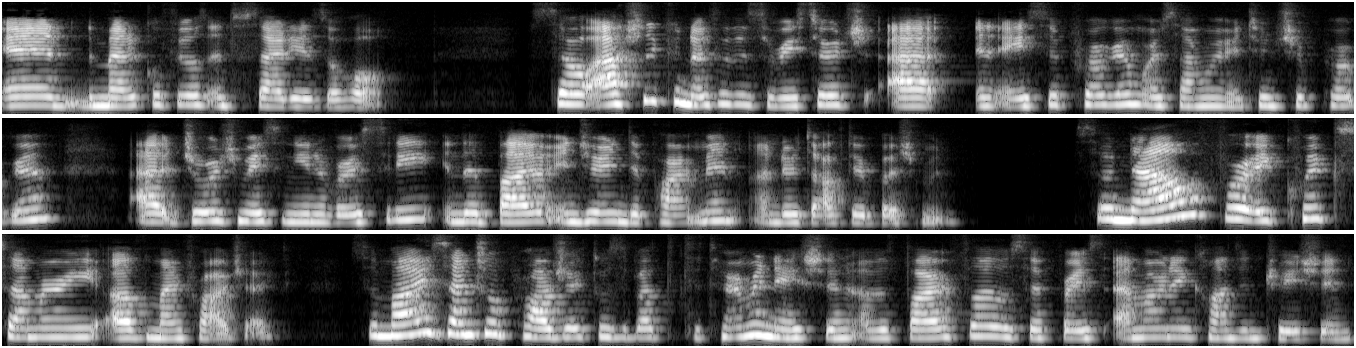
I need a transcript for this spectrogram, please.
and the medical fields and society as a whole. So I actually conducted this research at an ASIP program or summer internship program at George Mason University in the bioengineering department under Dr. Bushman. So now for a quick summary of my project. So my essential project was about the determination of the firefly luciferase mRNA concentration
